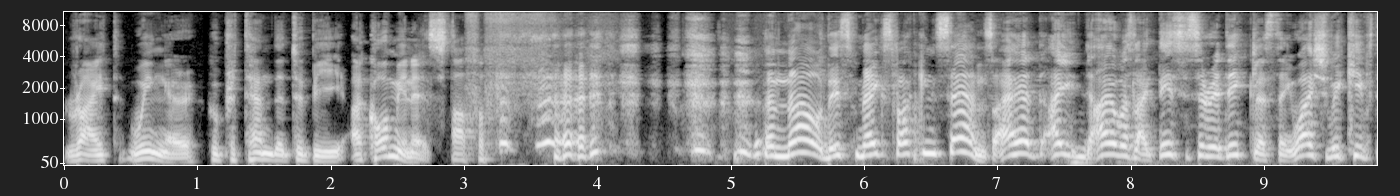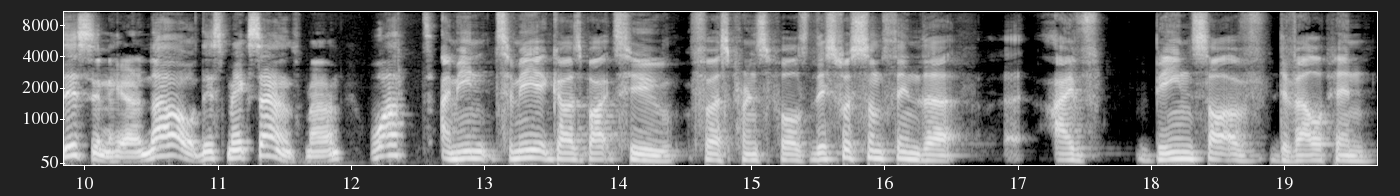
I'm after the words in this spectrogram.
right winger who pretended to be a communist. Oh, and now this makes fucking sense. I had I I was like, this is a ridiculous thing. Why should we keep this in here? Now this makes sense, man. What? I mean, to me, it goes back to first principles. This was something that uh, I've been sort of developing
